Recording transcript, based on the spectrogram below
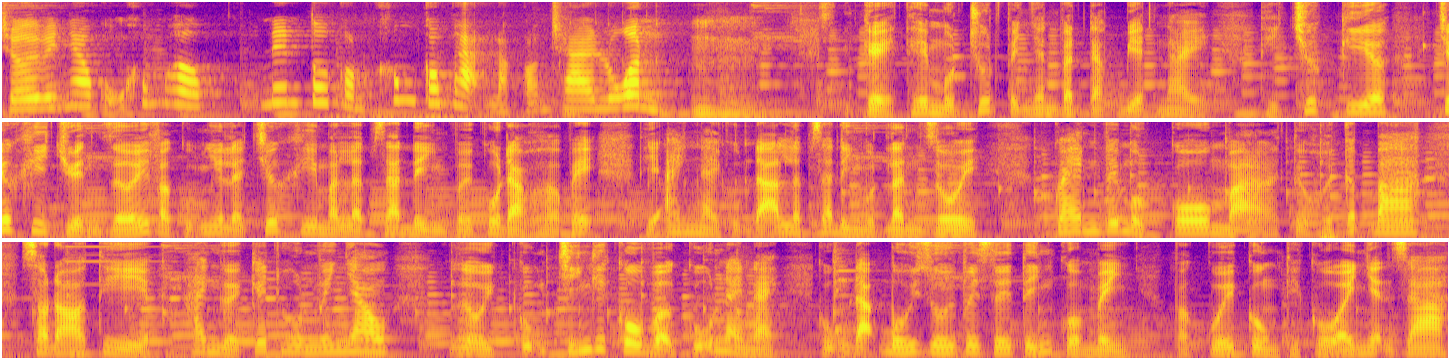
Chơi với nhau cũng không hợp nên tôi còn không có bạn là con trai luôn ừ. Kể thêm một chút về nhân vật đặc biệt này thì trước kia, trước khi chuyển giới và cũng như là trước khi mà lập gia đình với cô Đào Hợp ấy thì anh này cũng đã lập gia đình một lần rồi, quen với một cô mà từ hồi cấp 3, sau đó thì hai người kết hôn với nhau, rồi cũng chính cái cô vợ cũ này này cũng đã bối rối với giới tính của mình và cuối cùng thì cô ấy nhận ra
